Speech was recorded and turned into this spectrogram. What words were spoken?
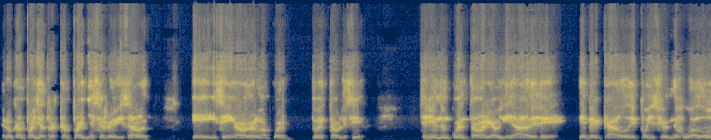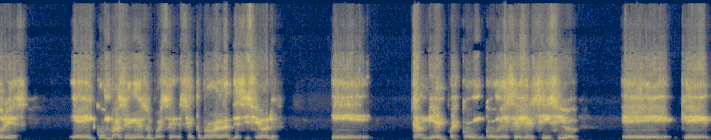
pero campaña tras campaña se revisaban eh, y se llegaban a los acuerdos establecidos, teniendo en cuenta variabilidades de, de mercado, disposición de jugadores, eh, y con base en eso pues se, se tomaban las decisiones y también pues con, con ese ejercicio eh, que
